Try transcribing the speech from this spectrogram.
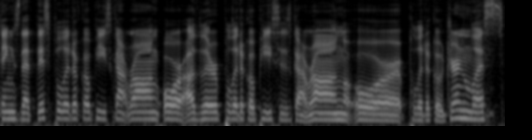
things that this Politico piece got wrong, or other Politico pieces got wrong, or Politico journalists,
